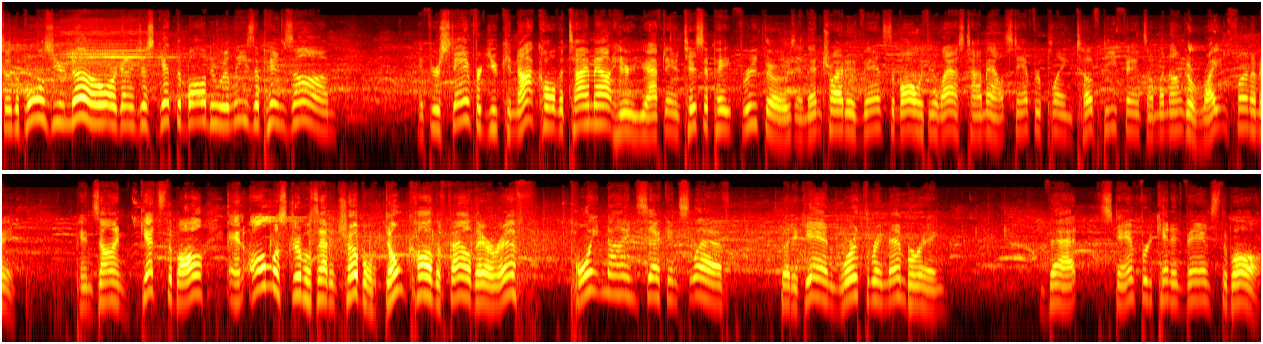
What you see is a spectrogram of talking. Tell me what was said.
So the Bulls, you know, are going to just get the ball to Elisa Pinzan. If you're Stanford, you cannot call the timeout here. You have to anticipate free throws and then try to advance the ball with your last timeout. Stanford playing tough defense on Mununga right in front of me. Pinzan gets the ball and almost dribbles out of trouble. Don't call the foul there, ref. 0.9 seconds left. But again, worth remembering that Stanford can advance the ball.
